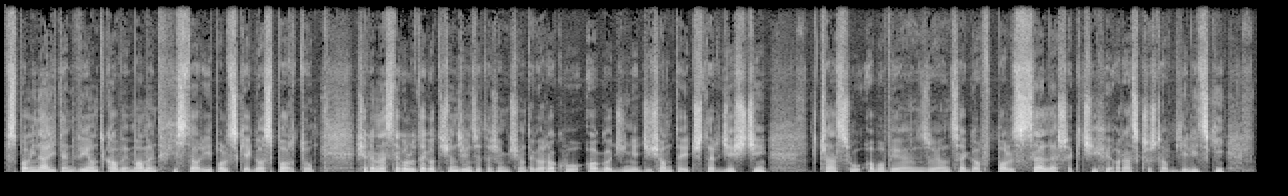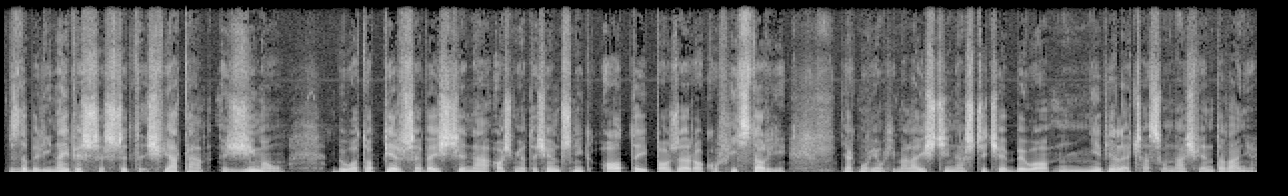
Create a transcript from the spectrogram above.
wspominali ten wyjątkowy moment w historii polskiego sportu. 17 lutego 1980 roku o godzinie 10.40 czasu obowiązującego w Polsce Leszek Cichy oraz Krzysztof Bielicki zdobyli najwyższy szczyt świata zimą. Było to pierwsze wejście na ośmiotysięcznik o tej porze roku w historii. Jak mówią Himalaiści, na szczycie było niewiele czasu na świętowanie.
